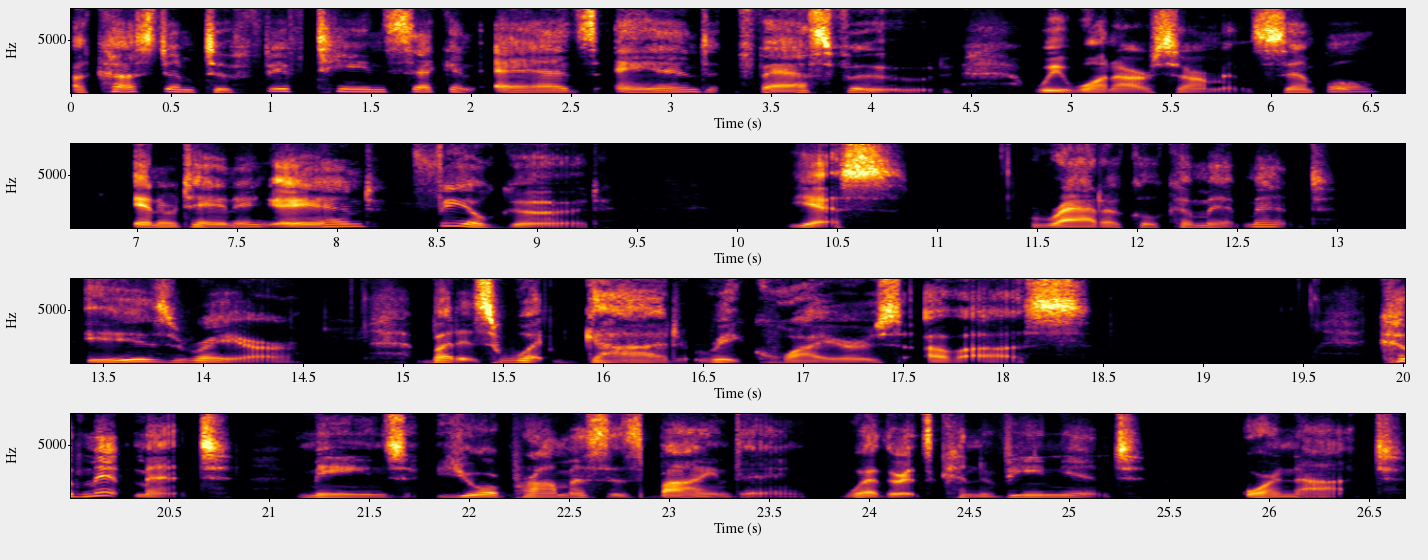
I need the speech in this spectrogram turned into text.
accustomed to 15 second ads and fast food. We want our sermons simple, entertaining, and feel good. Yes, radical commitment is rare, but it's what God requires of us. Commitment means your promise is binding, whether it's convenient or not.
